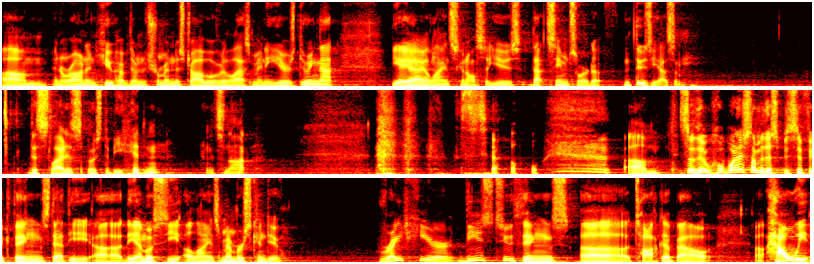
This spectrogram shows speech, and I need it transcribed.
Um, and Orran and Hugh have done a tremendous job over the last many years doing that. The AI Alliance can also use that same sort of enthusiasm. This slide is supposed to be hidden, and it's not. So, um, so the, what are some of the specific things that the, uh, the MOC Alliance members can do? Right here, these two things uh, talk about uh, how we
